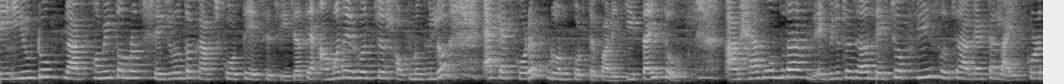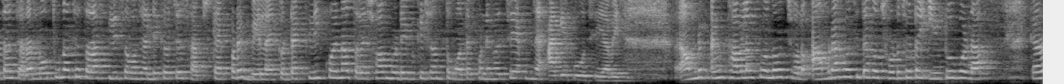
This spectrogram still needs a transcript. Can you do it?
এই ইউটিউব প্ল্যাটফর্মেই তো আমরা সেই জন্য তো কাজ করতে এসেছি যাতে আমাদের হচ্ছে স্বপ্নগুলো এক এক করে পূরণ করতে পারি কি তাই তো? আর হ্যাঁ বন্ধুরা এই ভিডিওটা যারা দেখছ প্লিজ হচ্ছে আগে একটা লাইক করে দাও। যারা নতুন আছে তারা প্লিজ আমার চ্যানেলকে হচ্ছে সাবস্ক্রাইব করে বেল আইকনটা ক্লিক করে নাও, তাহলে সব নোটিফিকেশন তোমাদের ফোনে হচ্ছে আগে পৌঁছে যাবে। আমরা, আমি ভাবলাম বন্ধু চলো আমরা হচ্ছে দেখো ছোটো ছোটো ইউটিউবাররা, কেন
